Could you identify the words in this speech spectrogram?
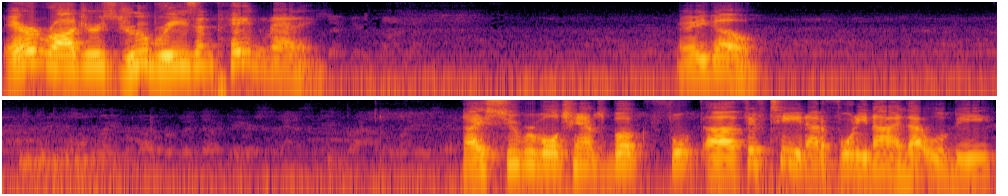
Aaron Rodgers, Drew Brees, and Peyton Manning. There you go. Nice Super Bowl champs book, uh, 15 out of 49. That will be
